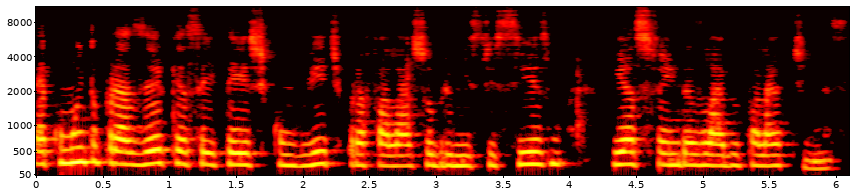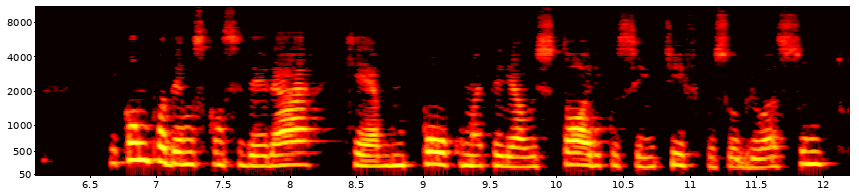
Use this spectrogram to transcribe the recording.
É com muito prazer que aceitei este convite para falar sobre o misticismo e as fendas lábio-palatinas. E como podemos considerar que é um pouco material histórico científico sobre o assunto,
